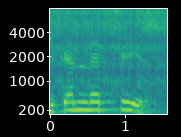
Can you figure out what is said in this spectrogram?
chicken leg piece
